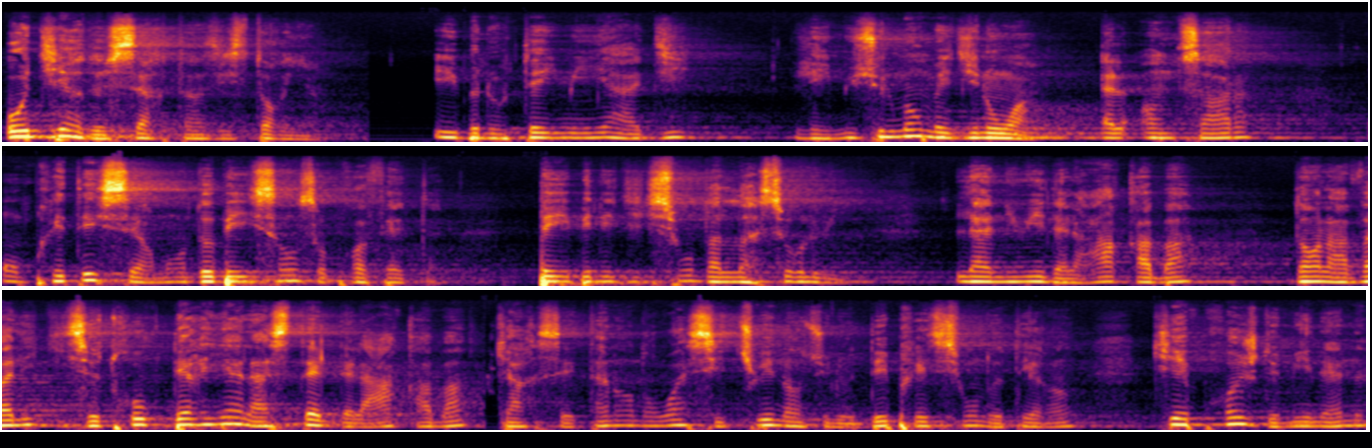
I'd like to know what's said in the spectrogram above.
au dire de certains historiens. Ibn Taymiyyah a dit Les musulmans médinois, El-Ansar, ont prêté serment d'obéissance au prophète, paix et bénédiction d'Allah sur lui, la nuit d'Al-Aqaba, dans la vallée qui se trouve derrière la stèle d'Al-Aqaba, car c'est un endroit situé dans une dépression de terrain qui est proche de Minen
